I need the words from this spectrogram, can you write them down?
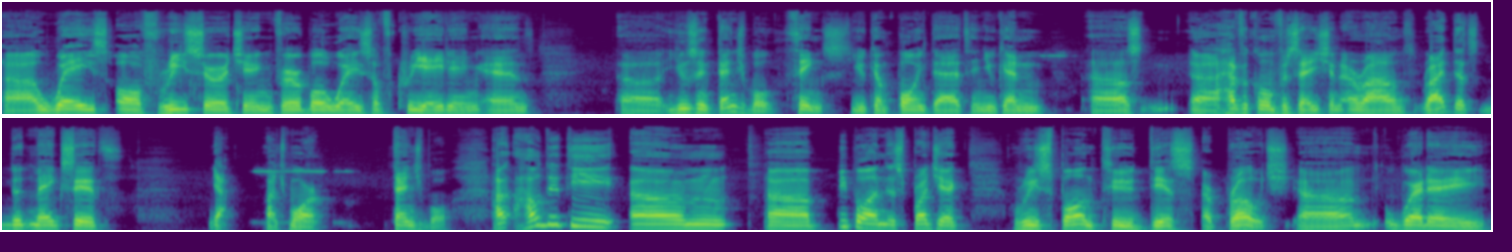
uh, ways of researching, verbal ways of creating, and uh, using tangible things you can point at and you can uh, have a conversation around, right? That's, that makes it, yeah, much more tangible. How, how did the um, uh, people on this project respond to this approach? Um, were they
